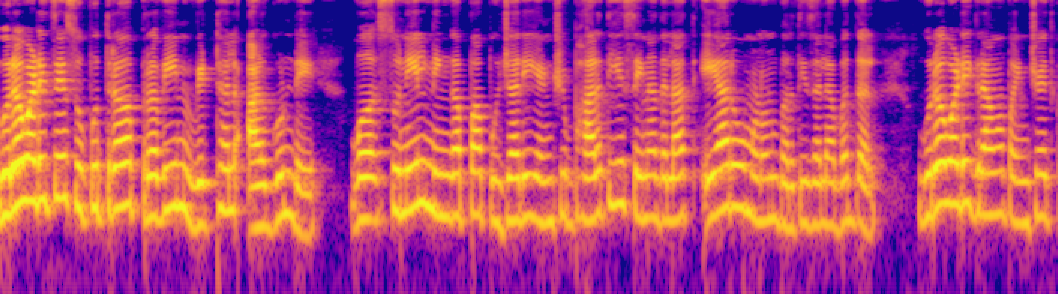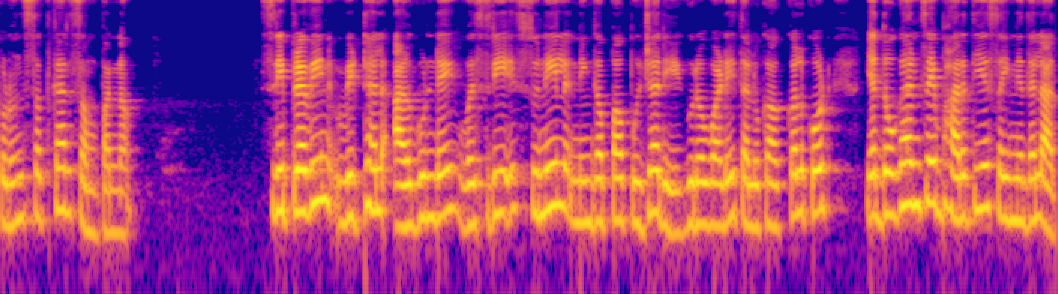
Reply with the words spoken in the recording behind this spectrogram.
गुरवाडीचे सुपुत्र प्रवीण विठ्ठल आळगुंडे व सुनील निंगप्पा पुजारी यांची भारतीय सेना दलात ए आर ओ म्हणून भरती झाल्याबद्दल गुरवाडी ग्रामपंचायतकडून सत्कार संपन्न. श्री प्रवीण विठ्ठल आळगुंडे व श्री सुनील निंगप्पा पुजारी गुरवाडी तालुका अक्कलकोट या दोघांचे भारतीय सैन्य दलात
